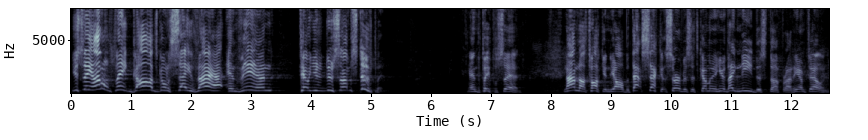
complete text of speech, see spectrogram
You see, I don't think God's going to say that and then tell you to do something stupid. And the people said, Now, I'm not talking to y'all, but that second service that's coming in here, they need this stuff right here, I'm telling you.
